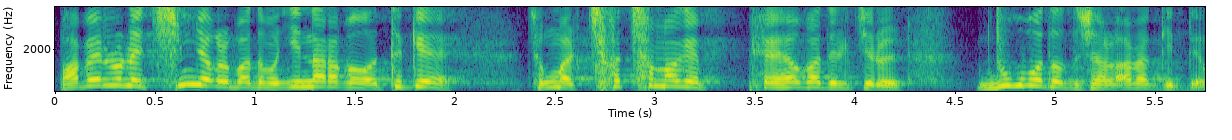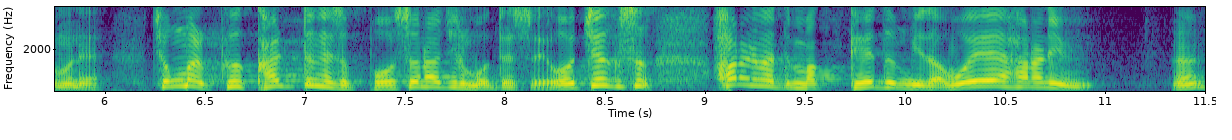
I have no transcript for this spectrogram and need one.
바벨론의 침략을 받으면 이 나라가 어떻게 정말 처참하게 폐허가 될지를 누구보다도 잘 알았기 때문에 정말 그 갈등에서 벗어나지를 못했어요. 어째서 하나님한테 막 대듭니다. 왜 하나님? 에?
